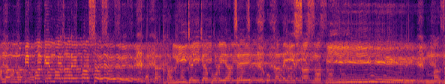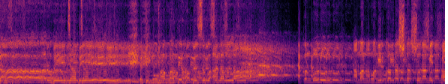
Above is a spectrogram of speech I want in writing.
আমার নবী পাকে মাজারের পাশে একটা খালি জায়গা পড়ে আছে। ওখানে ঈসা নবীর মাজার হয়ে যাবে। একটু মোহাব্বতে হবে, সুবহানাল্লাহ। এখন বলুন আমার নবীর কথা সত্য না মিথ্যা?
